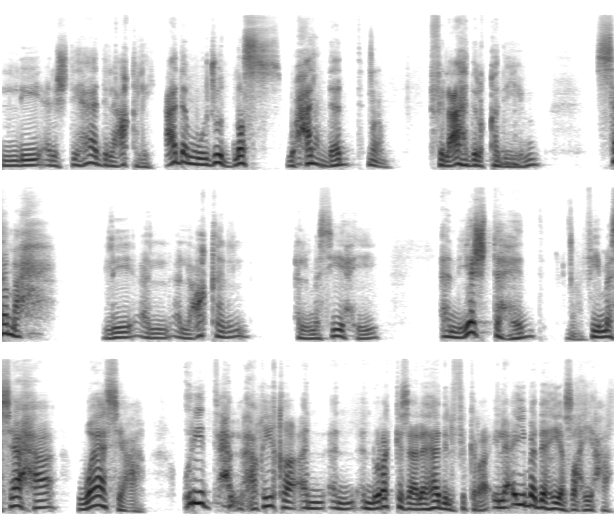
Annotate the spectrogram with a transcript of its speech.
للاجتهاد العقلي عدم وجود نص محدد نعم. في العهد القديم سمح للعقل المسيحي أن يجتهد نعم. في مساحة واسعة أريد الحقيقة ان ان أن نركز على هذه الفكرة. إلى أي مدى هي صحيحة؟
